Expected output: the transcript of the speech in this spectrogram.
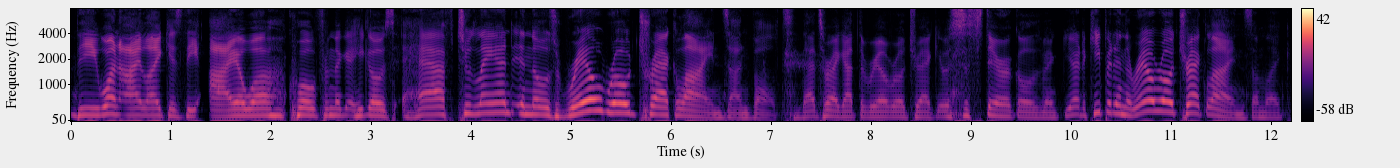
the one I like is the Iowa quote from the guy. He goes, "Have to land in those railroad track lines on vault." That's where I got the railroad track. It was hysterical. It was like, you had to keep it in the railroad track lines. I'm like,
